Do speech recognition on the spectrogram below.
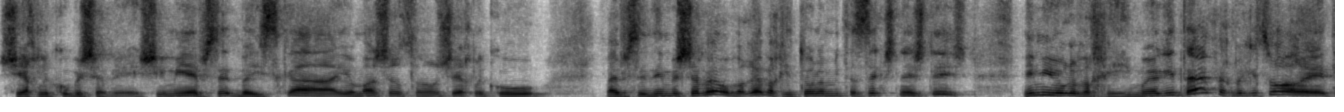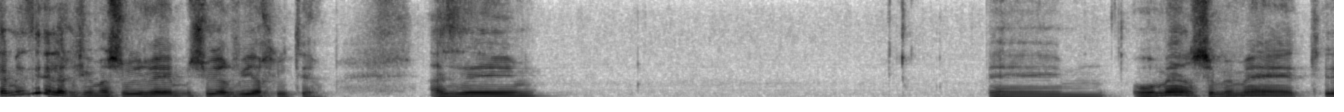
שיחלקו בשווה, שאם יהיה הפסד בעסקה, יאמר שרצונו שיחלקו בהפסדים בשווה, וברווח ייתו למתעסק שני שליש. אם יהיו רווחים, הוא יגיד את ההפך. בקיצור, הרי תמיד זה ילך לפי מה שהוא יראה, שהוא ירוויח יותר. אז אה, אה, הוא אומר שבאמת, אה,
